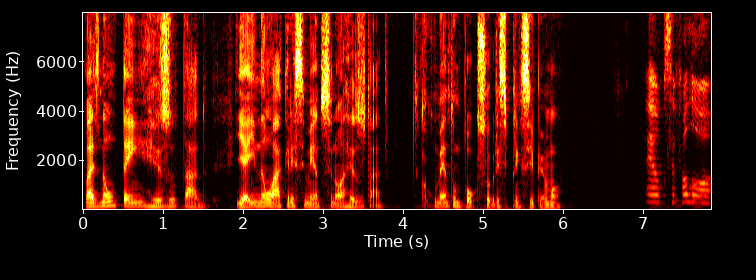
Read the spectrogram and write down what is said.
mas não tem resultado. E aí não há crescimento se não há resultado. Comenta um pouco sobre esse princípio, irmão. É o que você falou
